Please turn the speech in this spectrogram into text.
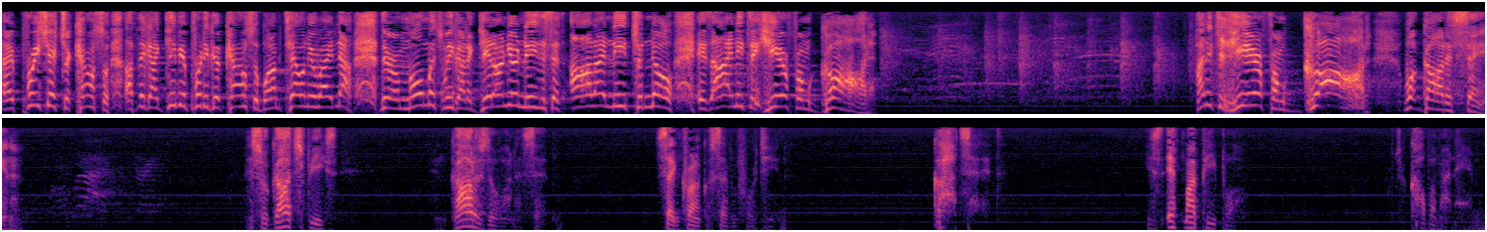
I appreciate your counsel. I think I give you pretty good counsel, but I'm telling you right now, there are moments we got to get on your knees and says, all I need to know is I need to hear from God. I need to hear from God what God is saying. And so God speaks, and God is the one that said, Second Chronicles 7:14. God said it. He says, "If my people, which are called by my name,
